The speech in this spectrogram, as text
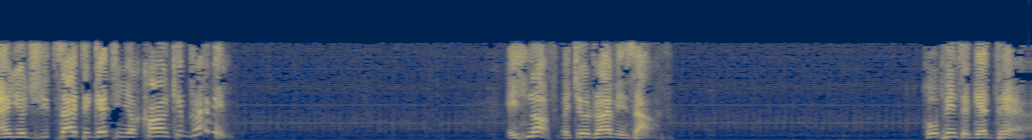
and you decide to get in your car and keep driving. It's north, but you're driving south, hoping to get there.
